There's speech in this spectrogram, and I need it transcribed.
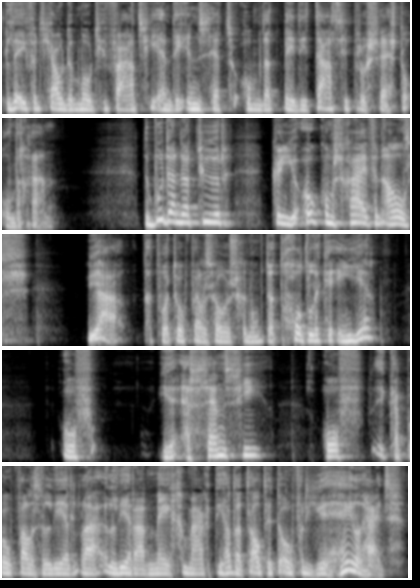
levert jou de motivatie en de inzet om dat meditatieproces te ondergaan. De Boeddha-natuur kun je ook omschrijven als, ja, dat wordt ook wel zo eens genoemd, het goddelijke in je. Of je essentie. Of ik heb ook wel eens een leraar, meegemaakt, die had het altijd over je heelheid.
